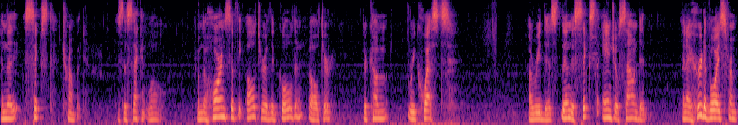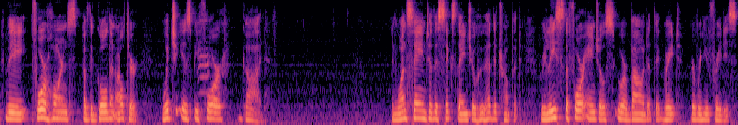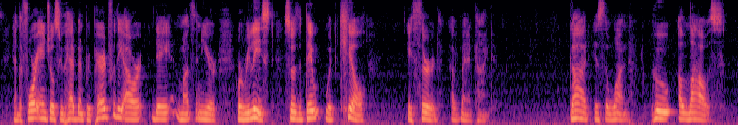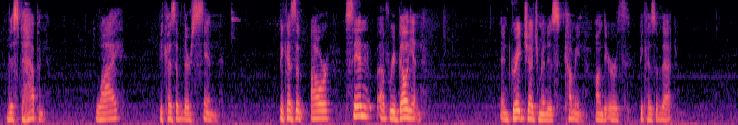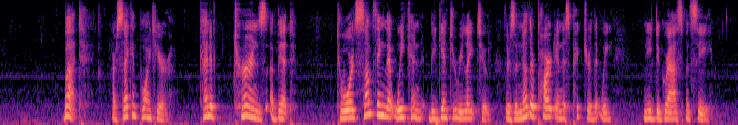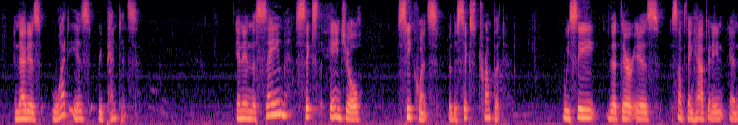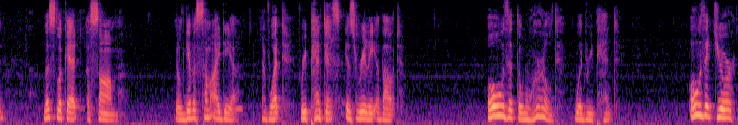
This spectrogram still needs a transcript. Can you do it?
And the sixth trumpet is the second woe. From the horns of the altar of the golden altar, there come requests. I'll read this. Then the sixth angel sounded, and I heard a voice from the four horns of the golden altar, which is before God. And one saying to the sixth angel who had the trumpet, Release the four angels who are bound at the great river Euphrates. And the four angels who had been prepared for the hour, day, month, and year were released so that they would kill a third of mankind. God is the one who allows this to happen. Why? Because of their sin. Because of our sin of rebellion. And great judgment is coming on the earth because of that. But our second point here kind of turns a bit towards something that we can begin to relate to. There's another part in this picture that we need to grasp and see, and that is what is repentance? And in the same sixth angel sequence, or the sixth trumpet, we see that there is something happening, and let's look at a psalm. It'll give us some idea of what repentance is really about. Oh, that the world would repent. Oh, that your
